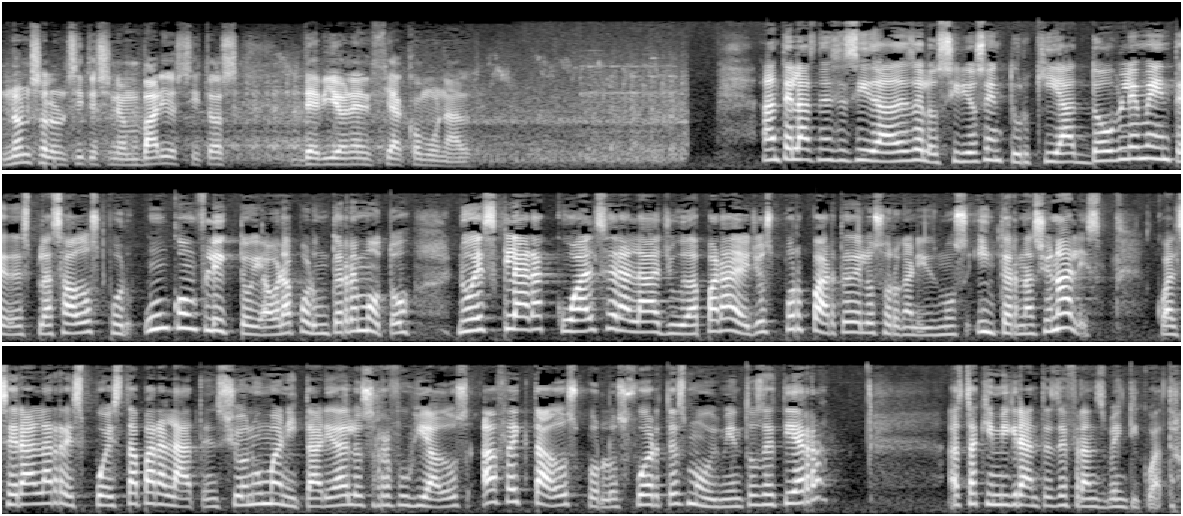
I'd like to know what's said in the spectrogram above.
no solo en un sitio, sino en varios sitios de violencia comunal. Ante las necesidades de los sirios en Turquía, doblemente desplazados por un conflicto y ahora por un terremoto, no es clara cuál será la ayuda para ellos por parte de los organismos internacionales. ¿Cuál será la respuesta para la atención humanitaria de los refugiados afectados por los fuertes movimientos de tierra? Hasta aquí, migrantes de France 24.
